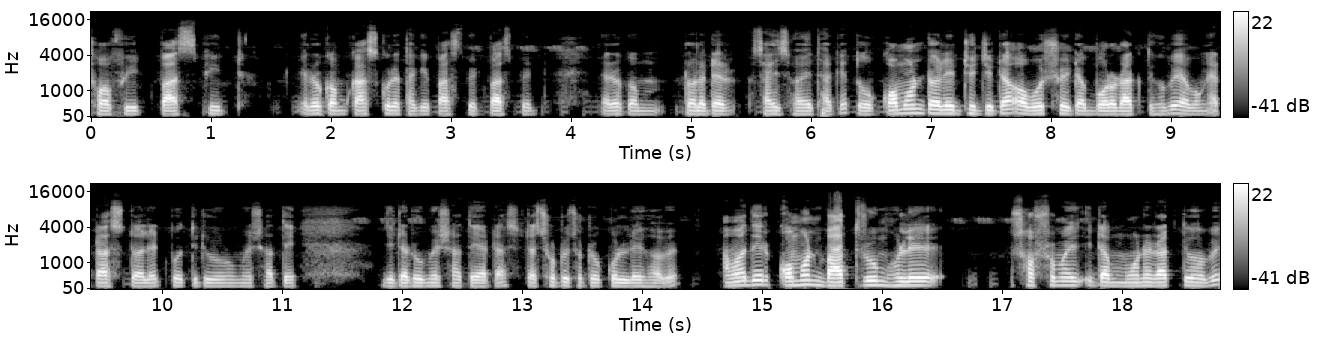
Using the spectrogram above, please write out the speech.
ছ ফিট পাঁচ ফিট এরকম কাজ করে থাকি, পাঁচ ফিট পাঁচ ফিট এরকম টয়লেটের সাইজ হয়ে থাকে। তো কমন টয়লেট যেটা অবশ্যই এটা বড় রাখতে হবে এবং অ্যাটাচ টয়লেট প্রতিটি রুমের সাথে যেটা রুমের সাথে অ্যাটাচ সেটা ছোট ছোট করলেই হবে। আমাদের কমন বাথরুম হলে সবসময় এটা মনে রাখতে হবে,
